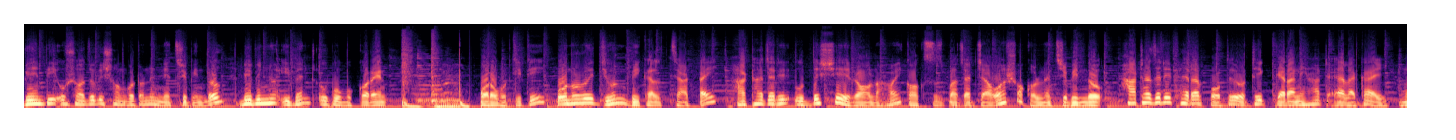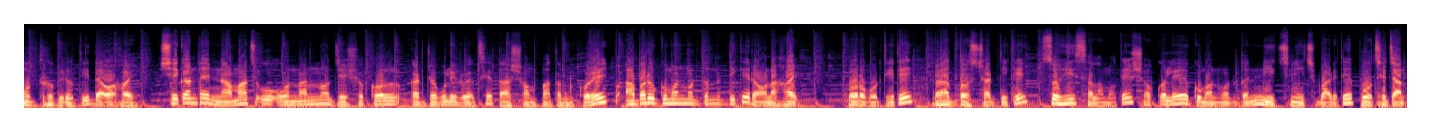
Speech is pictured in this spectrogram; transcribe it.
বিএনপি ও সহযোগী সংগঠনের নেতৃবৃন্দ বিভিন্ন ইভেন্ট উপভোগ করেন। পরবর্তীতে পনেরোই জুন বিকাল চারটায় হাটহাজারির উদ্দেশ্যে রওনা হয় কক্সবাজার যাওয়া সকল নেতৃবৃন্দ। হাটহাজারি ফেরার পথেও ঠিক কেরানীহাট এলাকায় মধ্যবিরতি দেওয়া হয়। সেখানটায় নামাজ ও অন্যান্য যে সকল কার্যাবলী রয়েছে তা সম্পাদন করে আবারও গুমানমর্দনের দিকে রওনা হয়। পরবর্তীতে রাত দশটার দিকে সহি সালামতে সকলে গুমানমর্দন নিজ নিজ বাড়িতে পৌঁছে যান।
